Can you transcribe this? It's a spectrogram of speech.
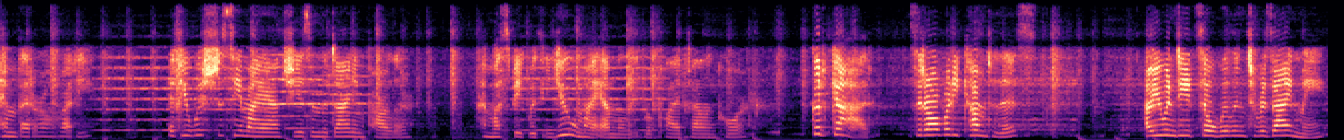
"I am better already. If you wish to see my aunt, she is in the dining parlour. I must speak with you, my Emily, replied Valancourt. Good God! is it already come to this? Are you indeed so willing to resign me?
